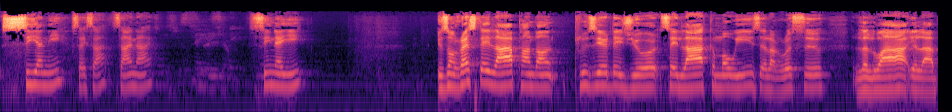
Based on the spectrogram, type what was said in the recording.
Sinai, c'est ça? Sinai? Sinaï. Ils ont resté là pendant plusieurs des jours. C'est là que Moïse a reçu la loi. Il a,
